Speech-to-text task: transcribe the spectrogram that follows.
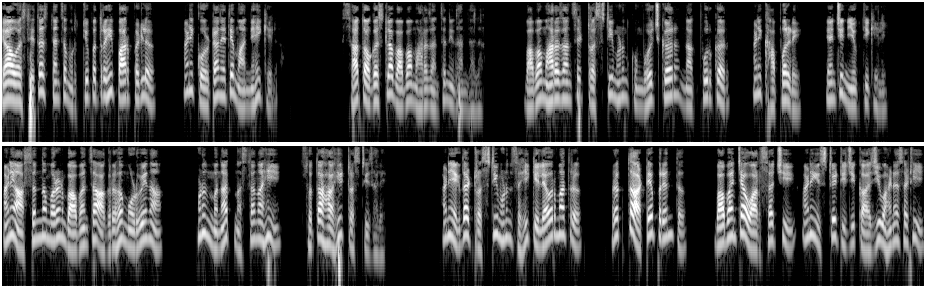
त्या अवस्थेतच त्यांचं मृत्यूपत्रही पार पडलं आणि कोर्टाने ते मान्यही केलं. सात ऑगस्टला बाबा महाराजांचं निधन झालं. बाबा महाराजांचे ट्रस्टी म्हणून कुंभोजकर नागपूरकर आणि खापर्डे यांची नियुक्ती केली. आणि आसन्न मरण बाबांचा आग्रह मोडवेना म्हणून मनात नसतानाही स्वतःही ट्रस्टी झाले. आणि एकदा ट्रस्टी म्हणून सही केल्यावर मात्र रक्त आटेपर्यंत बाबांच्या वारसाची आणि इस्टेटीची काळजी वाहण्यासाठी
